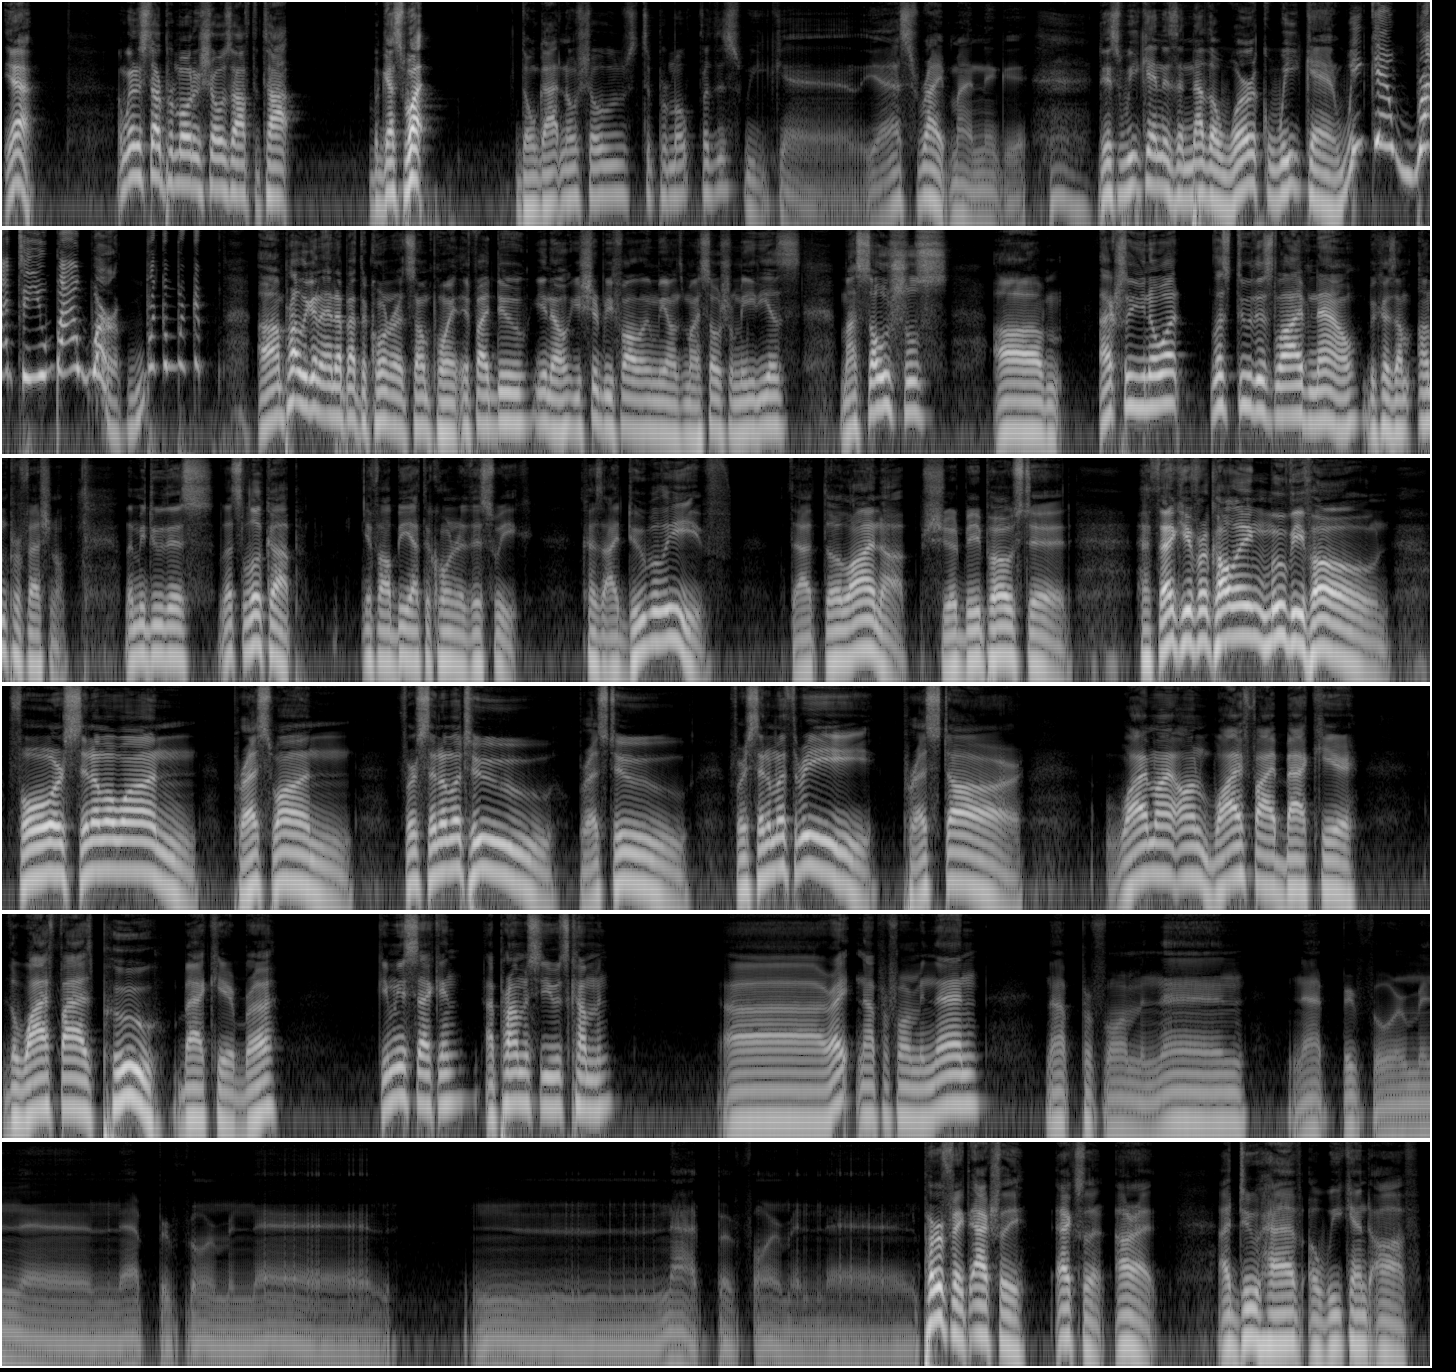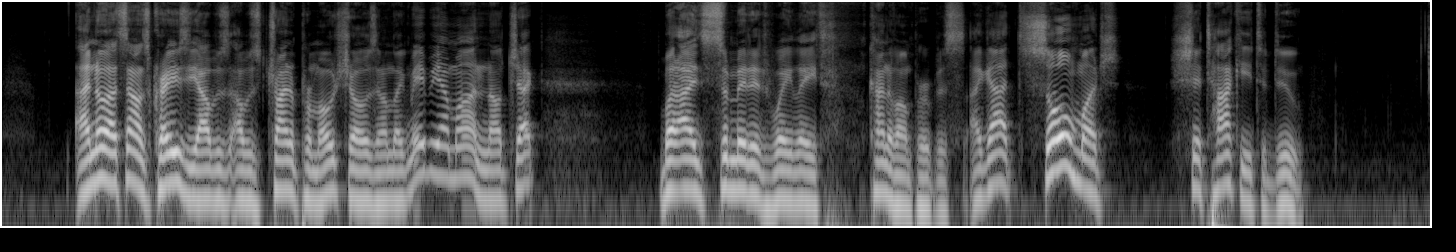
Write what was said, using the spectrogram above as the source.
yeah, I'm gonna start promoting shows off the top. But guess what? Don't got no shows to promote for this weekend. Yeah, that's right, my nigga. This weekend is another work weekend. Weekend brought to you by work. Uh, I'm probably going to end up at the corner at some point. If I do, you know, you should be following me on my social medias, my socials. Um, actually, you know what? Let's do this live now because I'm unprofessional. Let me do this. Let's look up if I'll be at the corner this week. Because I do believe that the lineup should be posted. Thank you for calling Movie Phone. For Cinema 1, press 1. For Cinema 2, press 2. For Cinema 3, press star. Why am I on Wi Fi back here? The Wi Fi is poo back here, bruh. Give me a second. I promise you it's coming. All right, not performing then. Not performing then. Not performing then. Not performing then. Not performing then. Perfect, actually. Excellent. All right. I do have a weekend off. I know that sounds crazy. I was I was trying to promote shows and I'm like maybe I'm on and I'll check. But I submitted way late, kind of on purpose. I got so much shiitake to do.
